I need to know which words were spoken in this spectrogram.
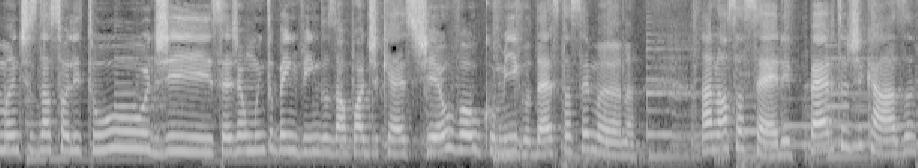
amantes da solitude! Sejam muito bem-vindos ao podcast Eu Vou Comigo desta semana. A nossa série Perto de Casa,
